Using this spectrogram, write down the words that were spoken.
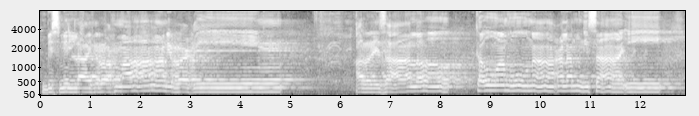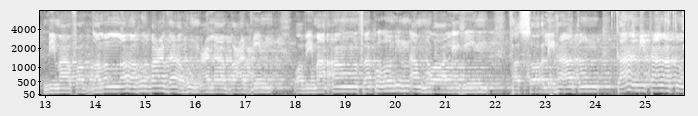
বিসমিল্লাহ রহমান রহিম আর রেজাল কৌমুন আলান নিসাই বিমা ফদ্দলাল্লাহু বা'দাহুম আলা বা'দিন وبما أنفقوا من أموالهم فالصالحات كانتات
